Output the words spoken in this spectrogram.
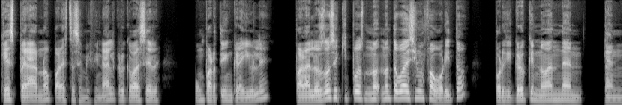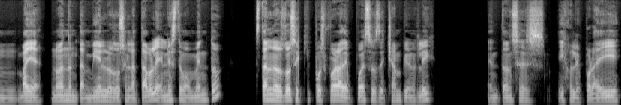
¿qué esperar, no? Para esta semifinal, creo que va a ser un partido increíble. Para los dos equipos, no, no te voy a decir un favorito, porque creo que no andan tan, vaya, no andan tan bien los dos en la tabla. En este momento están los dos equipos fuera de puestos de Champions League. Entonces, híjole, por ahí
